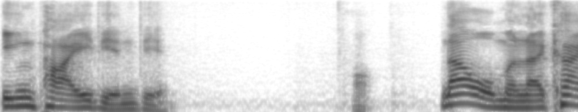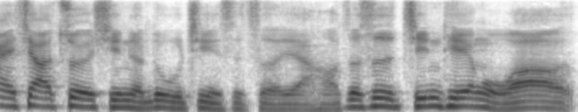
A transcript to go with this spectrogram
鹰派一点点。那我们来看一下最新的路径是这样哈，这是今天我要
